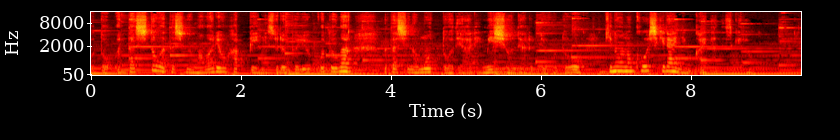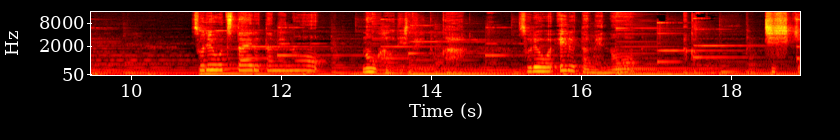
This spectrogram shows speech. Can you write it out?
こと私と私の周りをハッピーにするということが私のモットーでありミッションであるということを昨日の公式 LINE にも書いたんですけどそれを伝えるためのノウハウでしたりとかそれを得るためのなんか知識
